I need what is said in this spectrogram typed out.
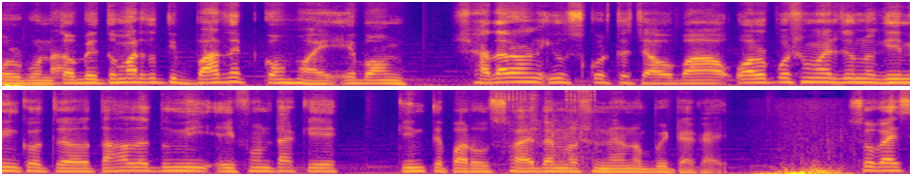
বলব না। তবে তোমার যদি বাজেট কম হয় এবং সাধারণ ইউজ করতে চাও বা অল্প সময়ের জন্য গেমিং করতে চাও, তাহলে তুমি এই ফোনটাকে কিনতে পারো ছয় হাজার নশো নিরানব্বই টাকায়। সো গাইস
